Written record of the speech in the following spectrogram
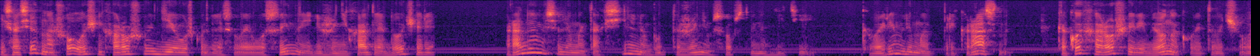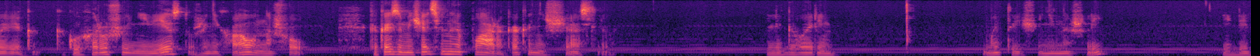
и сосед нашел очень хорошую девушку для своего сына или жениха для дочери. Радуемся ли мы так сильно, будто женим собственных детей? Говорим ли мы прекрасно, какой хороший ребенок у этого человека, какую хорошую невесту, жениха он нашел, какая замечательная пара, как они счастливы. Или говорим, мы-то еще не нашли, или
